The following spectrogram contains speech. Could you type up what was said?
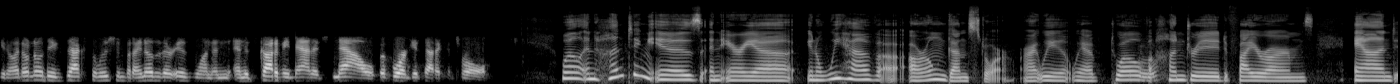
you know, I don't know the exact solution, but I know that there is one, and, and it's got to be managed now before it gets out of control. Well, and hunting is an area, you know, we have our own gun store, right? We, we have 1,200 mm-hmm. firearms, And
